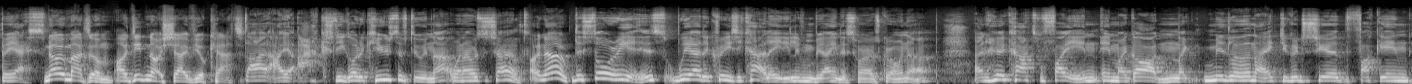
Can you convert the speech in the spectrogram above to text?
But yes, No, madam, I did not shave your cat. that, I actually got accused of doing that when I was a child. I know. The story is, we had a crazy cat lady living behind us when I was growing up, and her cats were fighting in my garden, like middle of the night. You could just hear the fucking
